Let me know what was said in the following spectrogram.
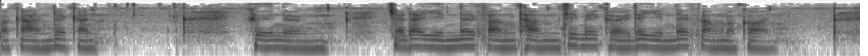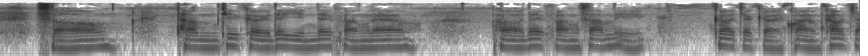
ประการด้วยกัน คือหนึ่งจะได้ยินได้ฟังธรรมที่ไม่เคยได้ยินได้ฟังมาก่อนสองธรรมที่เคยได้ยินได้ฟังแล้ว พอได้ฟังซ้ำอีก ก็จะเกิดความเข้าใจ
